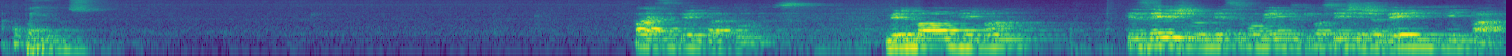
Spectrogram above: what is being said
Acompanhemos. Paz e bem para todos. Meu irmão, minha irmã, desejo nesse momento que você esteja bem e em paz.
